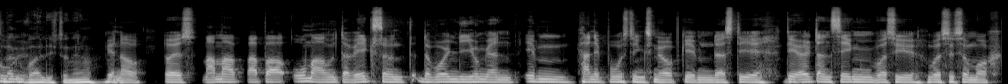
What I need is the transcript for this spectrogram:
cool. Langweilig dann, ja. Genau. Da ist Mama, Papa, Oma unterwegs und da wollen die Jungen eben keine Postings mehr abgeben, dass die, die Eltern sehen, was ich, was ich so mache.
